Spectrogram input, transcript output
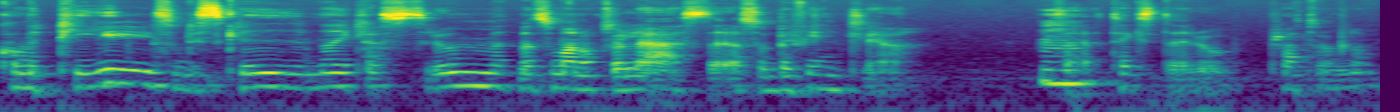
kommer till, som blir skrivna i klassrummet men som man också läser, alltså befintliga Mm. här, texter och pratar om dem.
